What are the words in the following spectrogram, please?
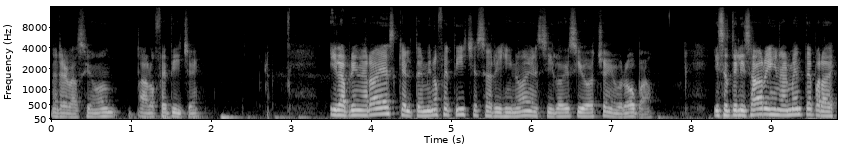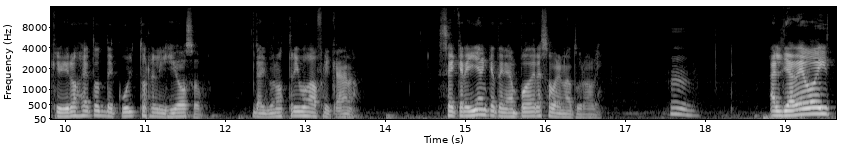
en relación a los fetiches y la primera es que el término fetiche se originó en el siglo XVIII en Europa y se utilizaba originalmente para describir objetos de culto religioso de algunas tribus africanas. Se creían que tenían poderes sobrenaturales. Hmm. Al día de hoy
